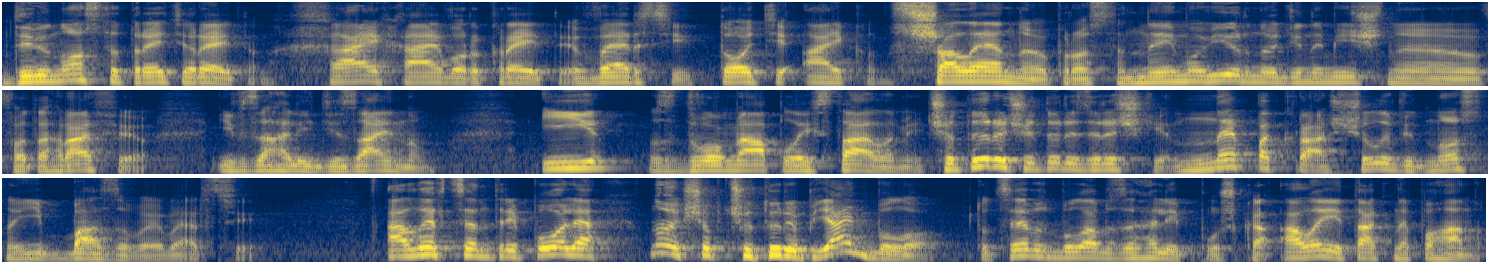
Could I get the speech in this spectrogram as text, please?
93-й рейтинг. Хай-хай воркрейти, версії, Тоті Айкон з шаленою, просто неймовірною динамічною фотографією і взагалі дизайном. І з двома плейстайлами. 4-4 зірочки не покращили відносно її базової версії. Але в центрі поля, ну якщо б 4-5 було, то це була б взагалі пушка, але і так непогано.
